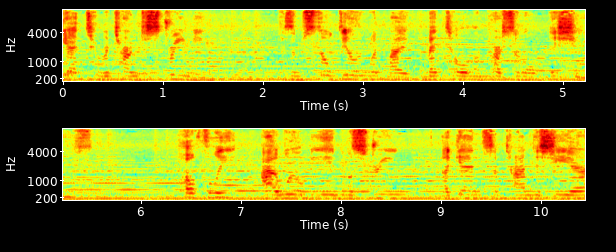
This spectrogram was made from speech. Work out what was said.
yet to return to streaming because I'm still dealing with my mental and personal issues. Hopefully, I will be able to stream again sometime this year.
